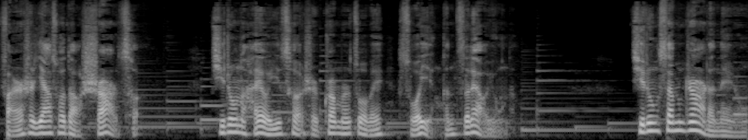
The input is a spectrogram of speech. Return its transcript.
反而是压缩到十二册，其中呢还有一册是专门作为索引跟资料用的。其中三分之二的内容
